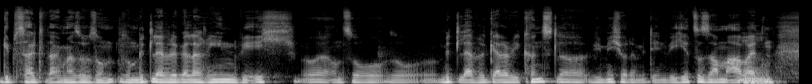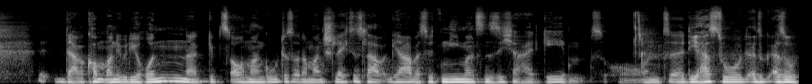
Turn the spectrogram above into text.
gibt es halt, sag ich mal, so, so, so Mid-Level-Galerien wie ich äh, und so, so Mid-Level-Gallery-Künstler wie mich oder mit denen wir hier zusammenarbeiten. Da kommt man über die Runden, da gibt's auch mal ein gutes oder mal ein schlechtes Lager, ja, aber es wird niemals eine Sicherheit geben. So. Und äh, die hast du, also, also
